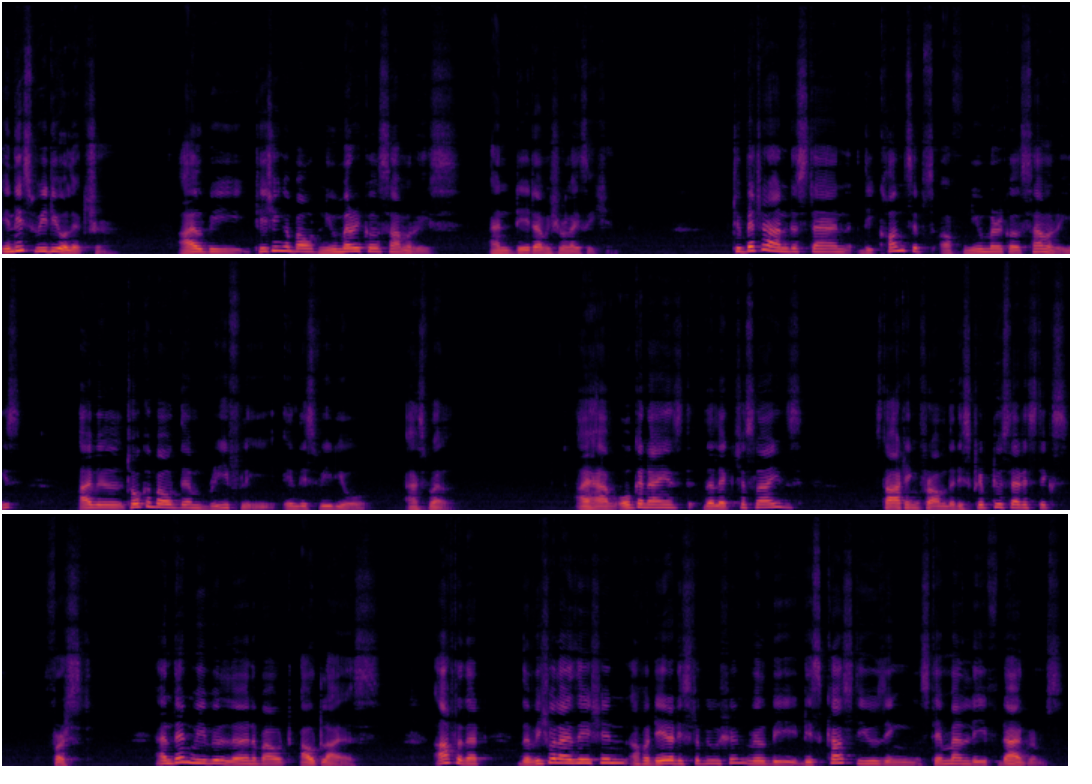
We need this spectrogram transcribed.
In this video lecture, I'll be teaching about numerical summaries and data visualization. To better understand the concepts of numerical summaries, I will talk about them briefly in this video as well. I have organized the lecture slides starting from the descriptive statistics first, and then we will learn about outliers. After that, the visualization of a data distribution will be discussed using stem and leaf diagrams,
